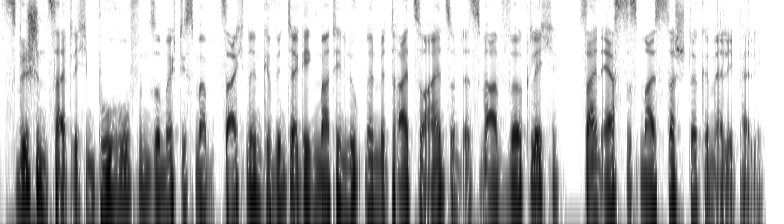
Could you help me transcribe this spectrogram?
zwischenzeitlichen Buchrufen, so möchte ich es mal bezeichnen, gewinnt er gegen Martin Lukman mit 3 zu 1 und es war wirklich sein erstes Meisterstück im Ellipelli.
